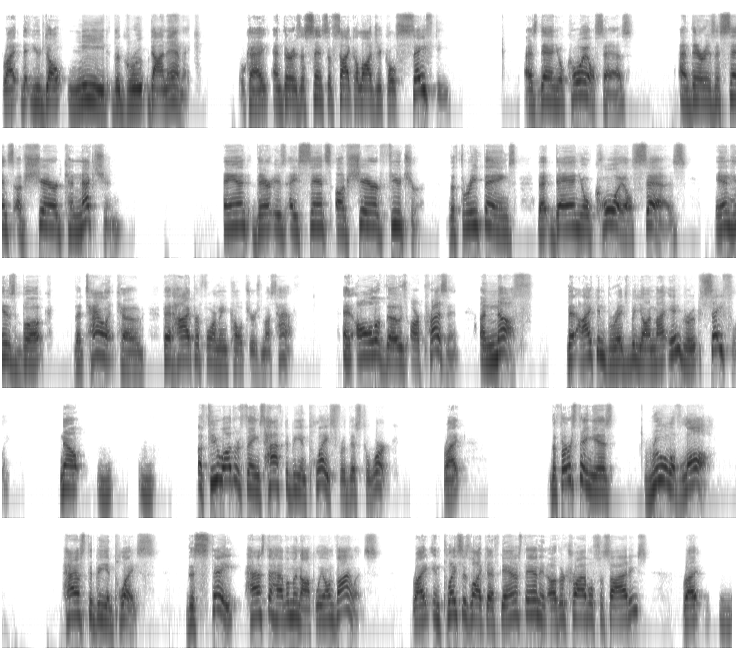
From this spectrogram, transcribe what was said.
right, that you don't need the group dynamic. Okay. And there is a sense of psychological safety, as Daniel Coyle says, and there is a sense of shared connection, and there is a sense of shared future. The three things that Daniel Coyle says in his book, The Talent Code, that high performing cultures must have. And all of those are present enough that I can bridge beyond my in group safely. Now, a few other things have to be in place for this to work, right? The first thing is rule of law has to be in place. The state has to have a monopoly on violence right? In places like Afghanistan and other tribal societies, right?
